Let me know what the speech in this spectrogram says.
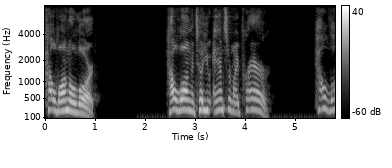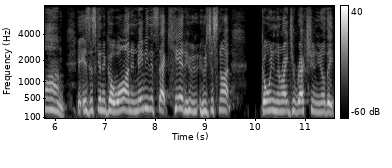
How long, O Lord? How long until you answer my prayer? How long is this going to go on? And maybe it's that kid who, who's just not going in the right direction. You know, they,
